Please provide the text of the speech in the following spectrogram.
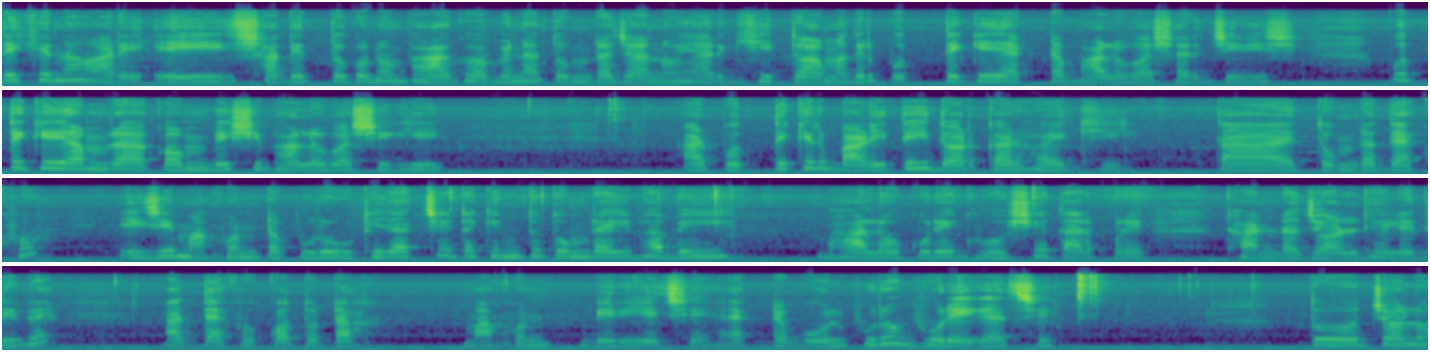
দেখে নাও, আর এই স্বাদের তো কোনো ভাগ হবে না, তোমরা জানোই, আর ঘি তো আমাদের প্রত্যেকেই একটা ভালোবাসার জিনিস। প্রত্যেকেই আমরা কম বেশি ভালোবাসি ঘি, আর প্রত্যেকের বাড়িতেই দরকার হয় ঘি। তাই তোমরা দেখো, এই যে মাখনটা পুরো উঠে যাচ্ছে, এটা কিন্তু তোমরা এইভাবেই ভালো করে ঘষে তারপরে ঠান্ডা জল ঢেলে দিবে। আর দেখো কতটা মাখন বেরিয়েছে, একটা বোল পুরো ভরে গেছে। তো চলো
